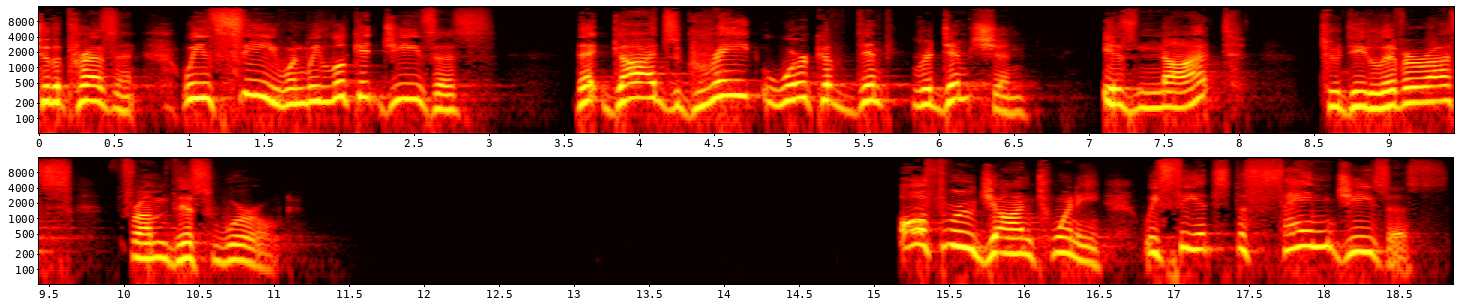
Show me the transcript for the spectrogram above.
to the present. We see when we look at Jesus, that God's great work of redemption is not to deliver us from this world. All through John 20, we see it's the same Jesus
